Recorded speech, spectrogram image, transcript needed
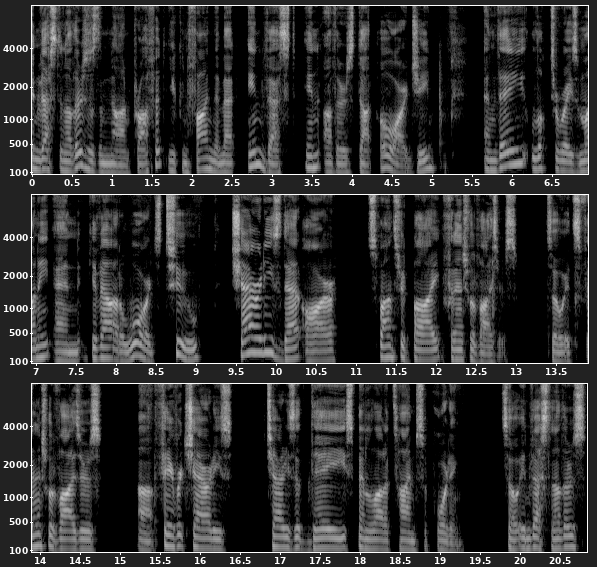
Invest in Others is a nonprofit. You can find them at investinothers.org. And they look to raise money and give out awards to charities that are sponsored by financial advisors. So it's financial advisors' uh, favorite charities, charities that they spend a lot of time supporting. So Invest in Others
